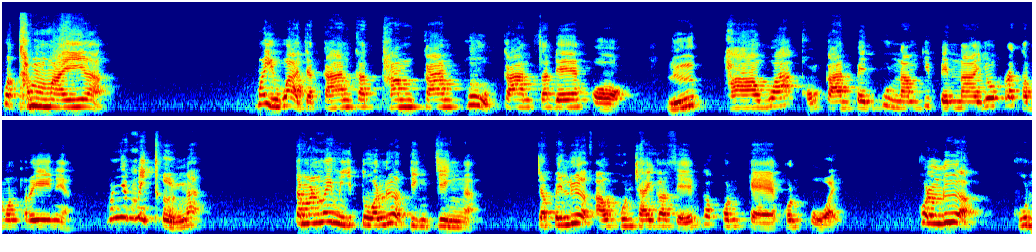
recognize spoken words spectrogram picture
ว่าทำไมอะไม่ว่าจะการกระทำการพูดการแสดงออก หรือภาวะของการเป็นผู้นำที่เป็นนายกรัฐมนตรีเนี่ย มันยังไม่ถึงอะ แต่มันไม่มีตัวเลือกจริง ๆ อะ จะไปเลือกเอาคุณชัยเกษมก็คนแก่คนป่วย ก็เลือกคุณ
